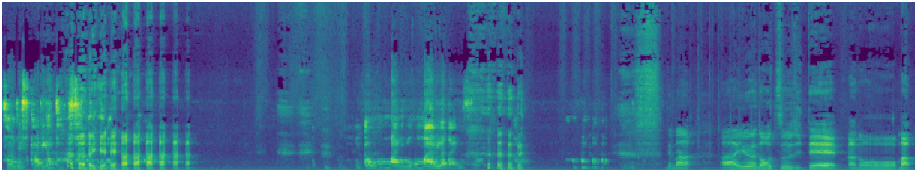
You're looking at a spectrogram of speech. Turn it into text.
そうですか、ありがとうございます。いやいやほんまにもうほんまにありがたいですよ。でまあああいうのを通じてあのーまあ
